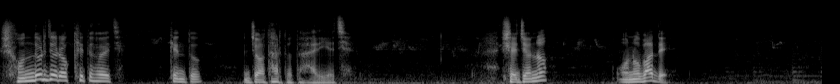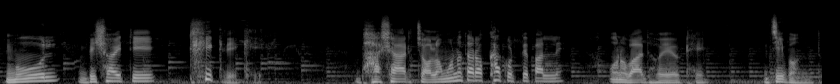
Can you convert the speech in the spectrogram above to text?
সৌন্দর্য রক্ষিত হয়েছে, কিন্তু যথার্থতা হারিয়েছে। সেজন্য অনুবাদে মূল বিষয়টি ঠিক রেখে, ভাষার চলমনতা রক্ষা করতে পারলে অনুবাদ হয়ে ওঠে জীবন্ত।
